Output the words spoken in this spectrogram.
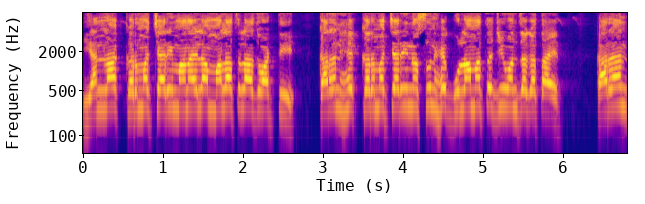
यांना कर्मचारी म्हणायला मलाच लाज वाटते. कारण हे कर्मचारी नसून हे गुलामाचं जीवन जगत आहेत. कारण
